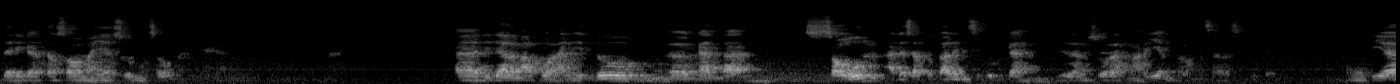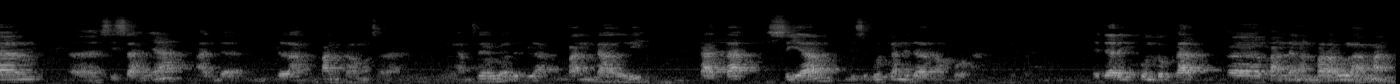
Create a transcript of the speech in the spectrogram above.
dari kata soma ya sumu soma. Eh, di dalam Al-Quran itu eh, kata saum ada satu kali disebutkan dalam surah Maryam kalau nggak salah sebutnya. Kemudian eh, sisanya ada delapan kalau nggak salah. Ingat saya itu ada delapan kali kata siam disebutkan di dalam Al-Quran. Gitu. Ya, dari untuk eh, pandangan para ulama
